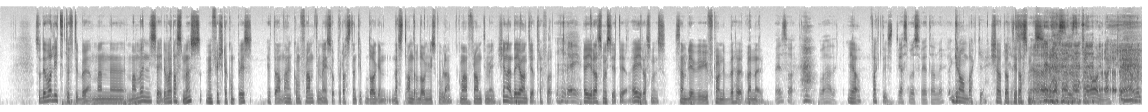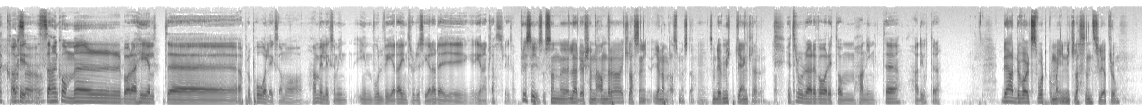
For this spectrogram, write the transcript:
Så det var lite tufft i början, men eh, man vände sig. Det var Rasmus, min första kompis. Han, han kom fram till mig så på rasten, typ dagen, näst andra dagen i skolan. kom han fram till mig. Tjena, det har inte jag träffat. Hej, Hej Rasmus heter jag. Hej Rasmus. Sen blev vi fortfarande vänner. är det så? Vad härligt. Ja, faktiskt. Rasmus, vad heter han med? Granbacke. Shoutout till Rasmus. Ja, Rasmus Granbacke. Ja, men det kom Okej, alltså, ja. så han kommer bara helt eh, apropå liksom och han vill liksom in, involvera, introducera dig i, eran klass liksom. Precis, och sen eh, lärde jag känna andra klassen genom Rasmus. Då, Mm. Som blev mycket enklare. Hur tror du det hade varit om han inte hade gjort det? Det hade varit svårt att komma in i klassen skulle jag tro.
